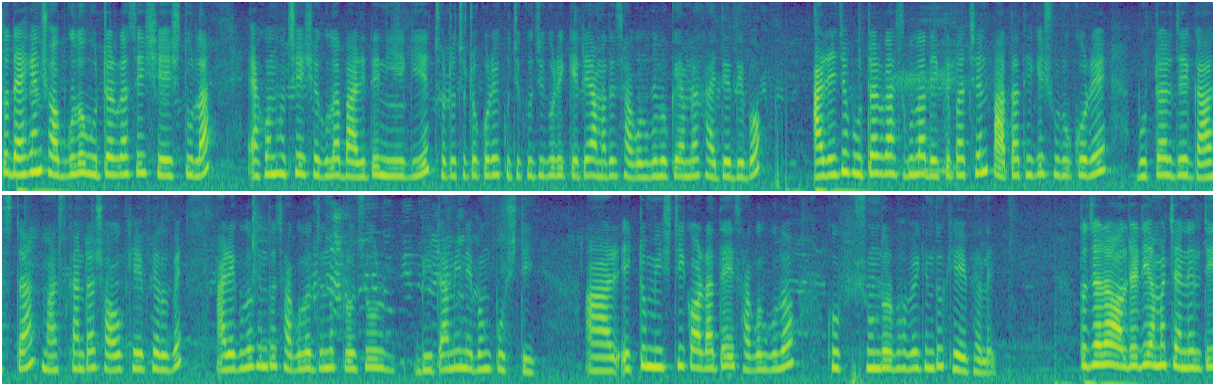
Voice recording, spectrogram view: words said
তো দেখেন, সবগুলো ভুট্টার গাছেই শেষ তুলা। এখন হচ্ছে সেগুলো বাড়িতে নিয়ে গিয়ে ছোট ছোট করে কুচি কুচি করে কেটে আমাদের ছাগলগুলোকে আমরা খাইতে দেব। আর এই যে ভুট্টার গাছগুলো দেখতে পাচ্ছেন, পাতা থেকে শুরু করে ভুট্টার যে গাছটা, মাঝখানটা সহ খেয়ে ফেলবে। আর এগুলো কিন্তু ছাগলের জন্য প্রচুর ভিটামিন এবং পুষ্টি। আর একটু মিষ্টি করাতে ছাগলগুলো খুব সুন্দরভাবে কিন্তু খেয়ে ফেলে। তো যারা অলরেডি আমার চ্যানেলটি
